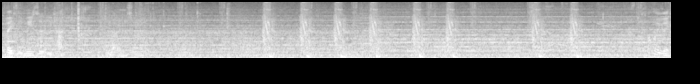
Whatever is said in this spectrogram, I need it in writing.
That basically means that you can't do that in this one. Stop moving.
